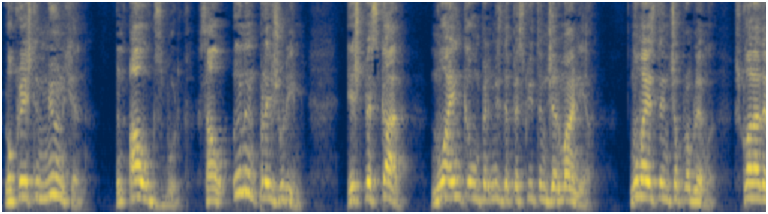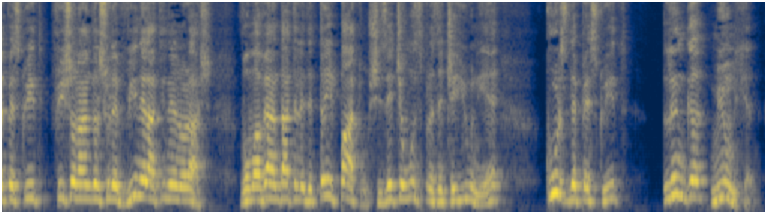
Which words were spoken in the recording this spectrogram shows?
locuiești în München, în Augsburg sau în împrejurimi, ești pescar, nu ai încă un permis de pescuit în Germania, nu mai este nicio problemă. Școala de pescuit Fish on vine la tine în oraș. Vom avea în datele de 3, 4 și 10, 11 iunie curs de pescuit lângă München,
